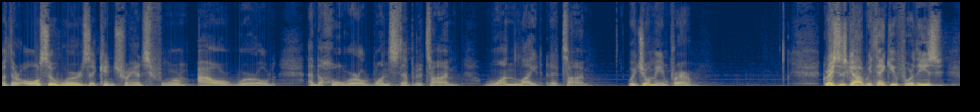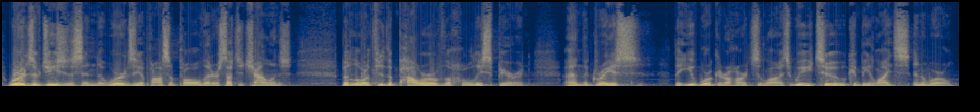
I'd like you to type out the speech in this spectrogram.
But they're also words that can transform our world and the whole world one step at a time, one light at a time. Would you join me in prayer? Gracious God, we thank you for these words of Jesus and the words of the Apostle Paul that are such a challenge. But Lord, through the power of the Holy Spirit and the grace that you work in our hearts and lives, we too can be lights in the world.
